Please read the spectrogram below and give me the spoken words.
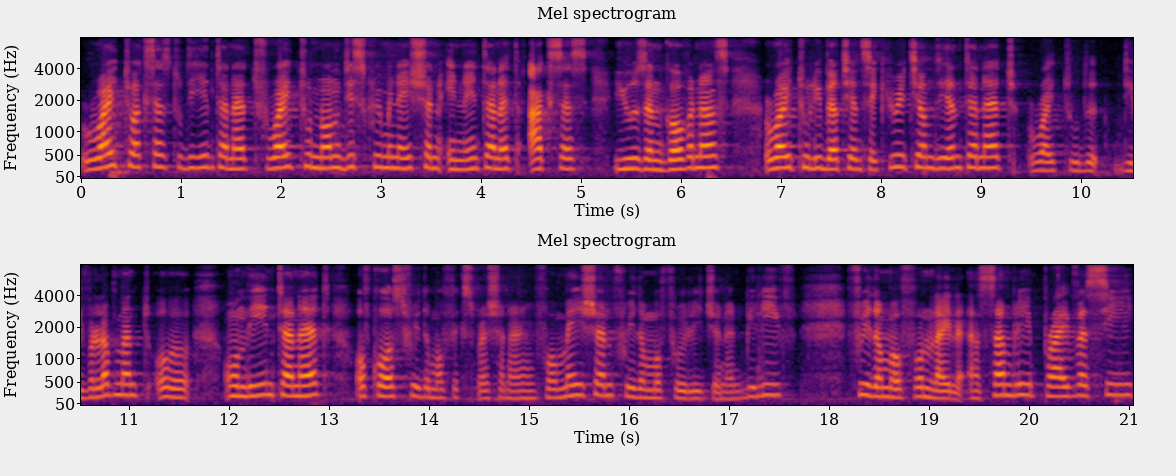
right to access to the internet, right to non-discrimination in internet access, use and governance, right to liberty and security on the internet, right to the development uh, on the internet, of course, freedom of expression and information, freedom of religion and belief, freedom of online assembly, privacy,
